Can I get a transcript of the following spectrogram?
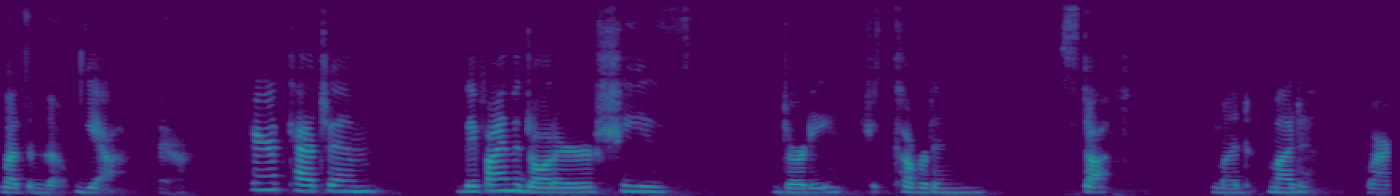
lets him go. yeah. Yeah. Parents catch him. They find the daughter. She's dirty. She's covered in stuff, Mud, mud, black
